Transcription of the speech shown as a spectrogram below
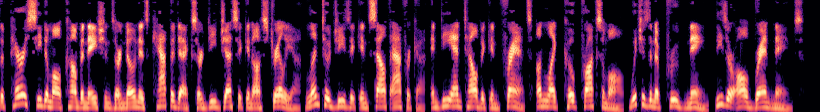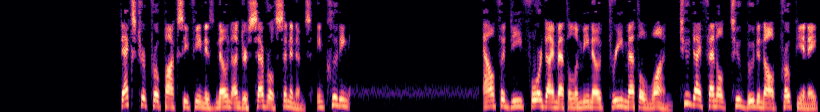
The paracetamol combinations are known as Capadex or Di-Gesic in Australia, Lentogesic in South Africa, and Di-Antalvic in France. Unlike coproxamol, which is an approved name, these are all brand names. Dextropropoxyphene is known under several synonyms, including alpha D4-dimethylamino 3-methyl 1,2-diphenyl 2-butanol propionate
